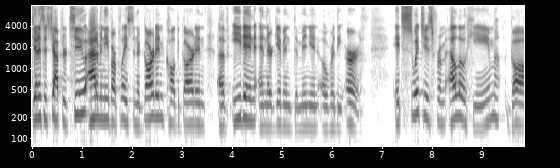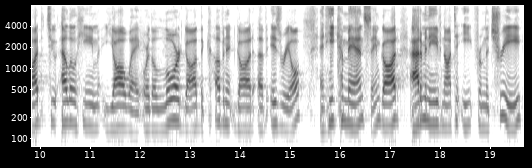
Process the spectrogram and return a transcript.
Genesis chapter 2 Adam and Eve are placed in a garden called the Garden of Eden, and they're given dominion over the earth. It switches from Elohim, God, to Elohim, Yahweh, or the Lord God, the covenant God of Israel. And he commands, same God, Adam and Eve not to eat from the tree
